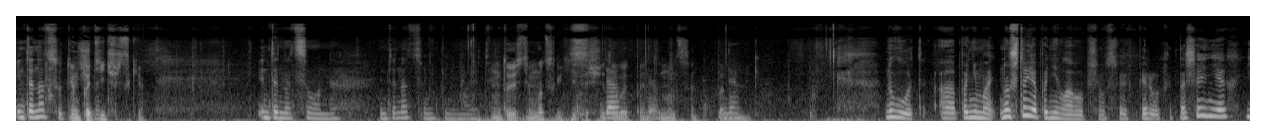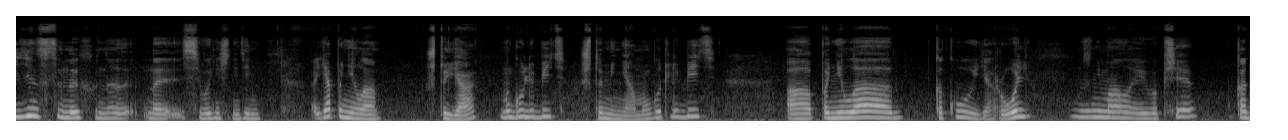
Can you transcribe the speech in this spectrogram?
Интонацию точно. Эмпатически. Интонационно. Интонацию не понимают. Ну, то есть эмоции какие-то считывают по да. интонации, по Да. Ну вот, а, понимать. Ну, что я поняла, в общем, в своих первых отношениях, единственных на, на сегодняшний день. Я поняла, что я могу любить, что меня могут любить. А, поняла, какую я роль занимала и вообще, как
